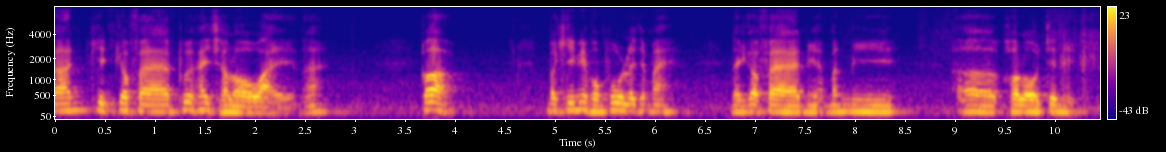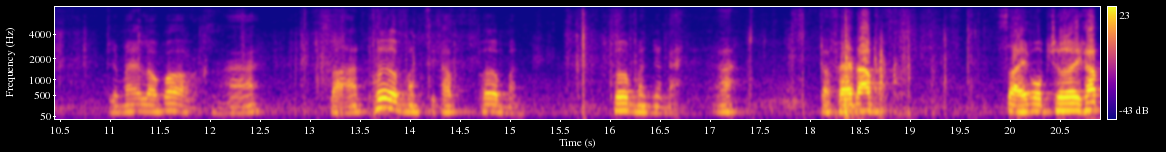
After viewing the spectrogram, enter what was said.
การกินกาแฟเพื่อให้ชะลอวัยนะ ก็เมื่อกี้นี้ผมพูดแล้วใช่ไหมในกาแฟเนี่ยมันมี เอ่อคอโลเจนิกใช่ไหมเราก็หาสารเพิ่มมันสิครับ เพิ่มมัน เพิ่มมันยังไงอะกาแฟดำใส่อบเชยครับ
